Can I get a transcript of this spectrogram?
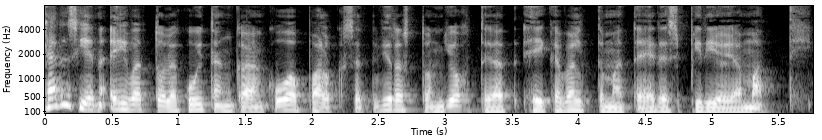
Kärsijän eivät ole kuitenkaan kuopalkset viraston johtajat eikä välttämättä edes Pirjo ja Matti.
